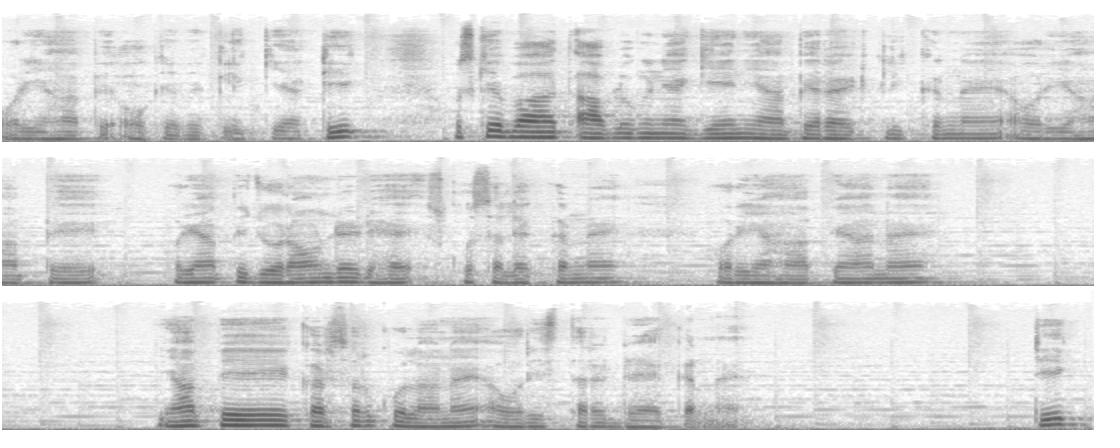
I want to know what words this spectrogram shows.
और यहाँ पे ओके पे क्लिक किया, ठीक? उसके बाद आप लोगों ने अगेन यहाँ पे राइट क्लिक करना है, और यहाँ पे, और यहाँ पे जो राउंडेड है, इसको सेलेक्ट करना है, और यहाँ पे आना है। यहाँ पे कर्सर को लाना है, और इस तरह ड्रैग करना है। ठीक?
